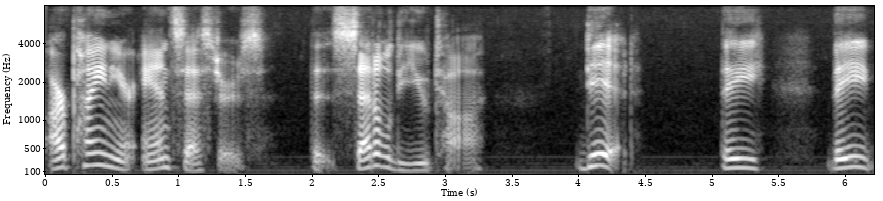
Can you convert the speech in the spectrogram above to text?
our pioneer ancestors that settled Utah did. They they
